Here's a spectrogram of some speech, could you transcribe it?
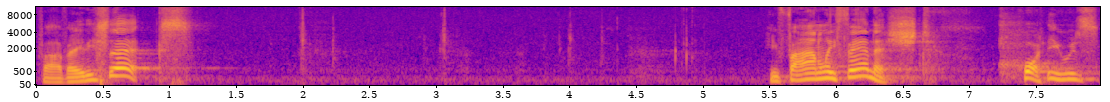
586. He finally finished what he was,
